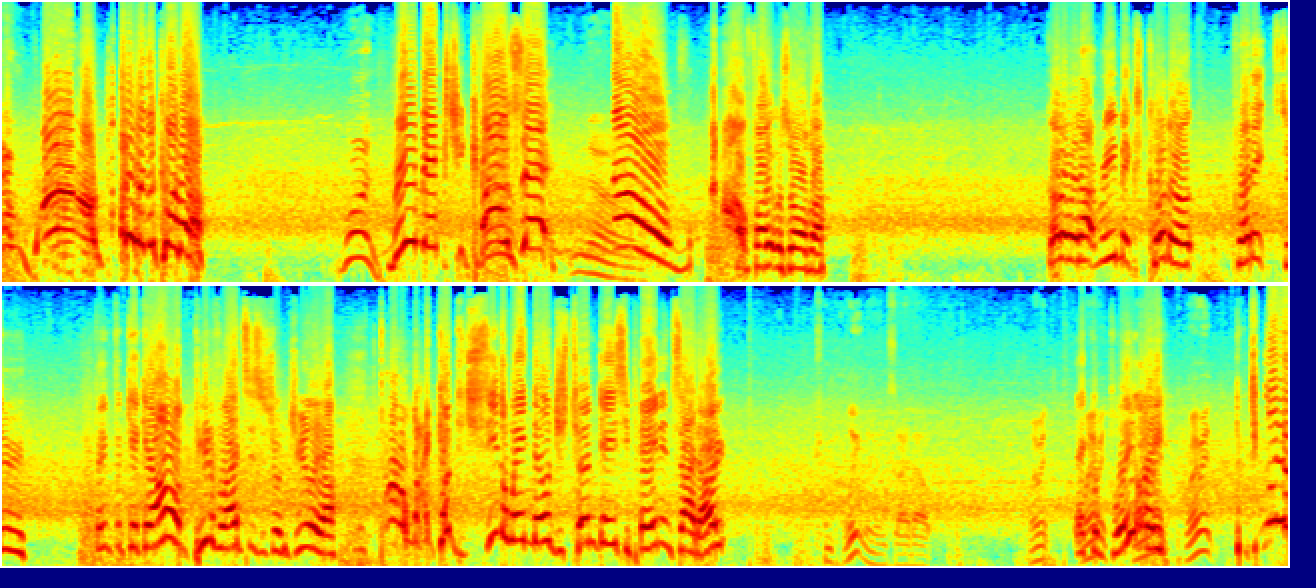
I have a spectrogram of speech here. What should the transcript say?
Oh! Got her with the cutter! One. Remix! She calls it! No. Oh! Wow, thought it was over. Got with that remix cutter. Credit to Finn for kicking. Oh, beautiful head scissors from Julia. Oh my god, did you see the way Nil just turned Daisy Payne inside out? Completely inside out. Wait a minute. Yeah, wait a minute, completely. Wait a minute. Wait a minute. Julia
